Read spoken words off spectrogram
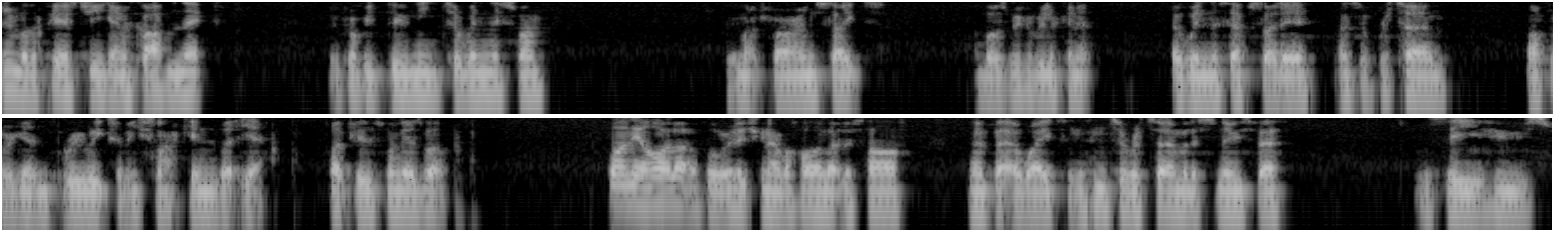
By the PSG game we got up next, we probably do need to win this one. Pretty much for our own sakes. Otherwise, we could be looking at a win this episode here as a return after again three weeks of me slacking. But yeah, hopefully this one goes well. Finally, a highlight. I thought we are literally going to have a highlight this half. No better way than to return with a snooze fest. We'll see whose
